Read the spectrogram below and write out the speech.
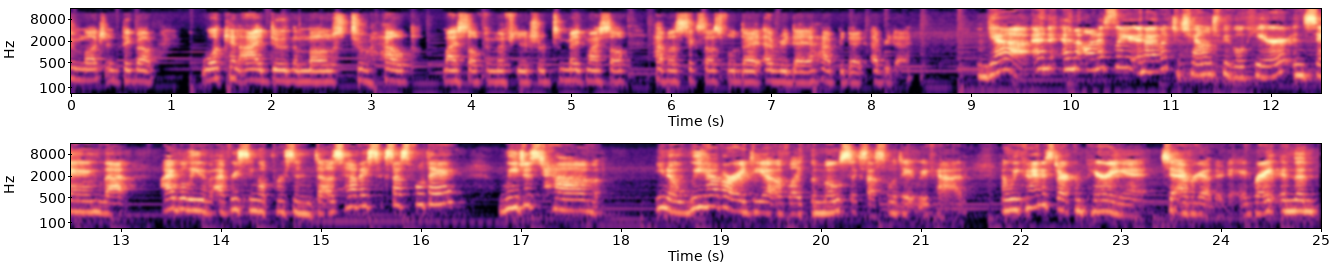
too much and think about what can I do the most to help myself in the future to make myself have a successful day every day, a happy day every day. Yeah, and and honestly, and I like to challenge people here in saying that I believe every single person does have a successful day. We just have, you know, we have our idea of like the most successful day we've had, and we kind of start comparing it to every other day, right? And then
